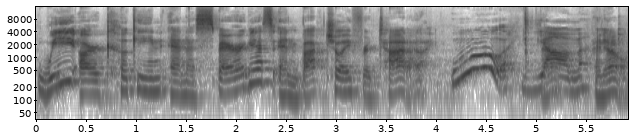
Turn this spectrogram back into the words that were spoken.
We are cooking an asparagus and bok choy frittata. Ooh, yum. I know.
